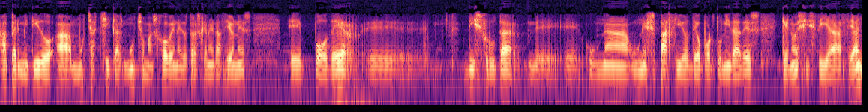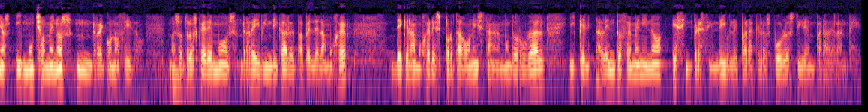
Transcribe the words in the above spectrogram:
ha permitido a muchas chicas mucho más jóvenes de otras generaciones poder disfrutar de eh, una, un espacio de oportunidades que no existía hace años y mucho menos mm, reconocido. Nosotros queremos reivindicar el papel de la mujer, de que la mujer es protagonista en el mundo rural y que el talento femenino es imprescindible para que los pueblos tiren para adelante.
